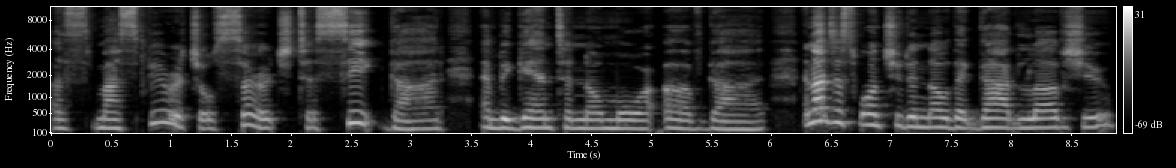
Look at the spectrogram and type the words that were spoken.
a, my spiritual search to seek God and began to know more of God. And I just want you to know that God loves you.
